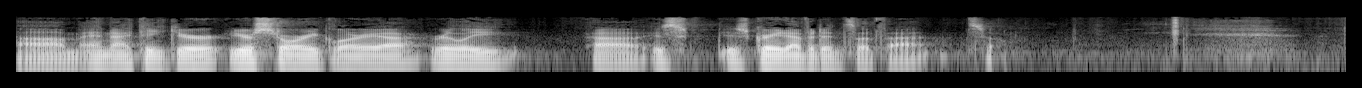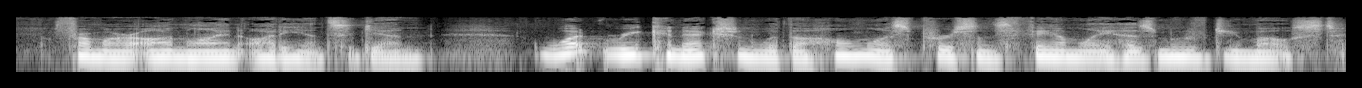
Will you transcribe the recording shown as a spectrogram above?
Um, and I think your, your story, Gloria, really uh, is, is great evidence of that. So, From our online audience again, what reconnection with a homeless person's family has moved you most?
